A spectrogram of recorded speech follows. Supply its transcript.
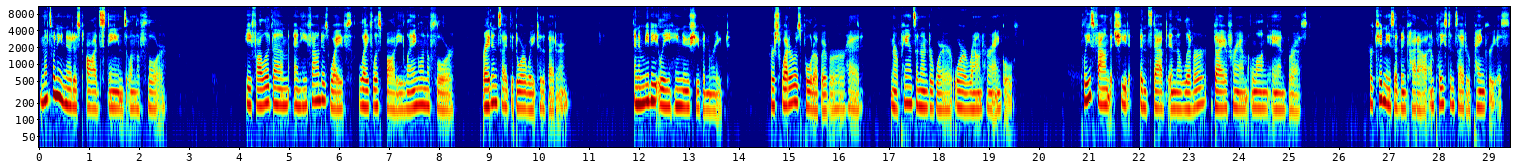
And that's when he noticed odd stains on the floor. He followed them and he found his wife's lifeless body laying on the floor right inside the doorway to the bedroom. And immediately he knew she'd been raped. Her sweater was pulled up over her head, and her pants and underwear were around her ankles. Police found that she'd been stabbed in the liver, diaphragm, lung, and breast. Her kidneys had been cut out and placed inside her pancreas.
